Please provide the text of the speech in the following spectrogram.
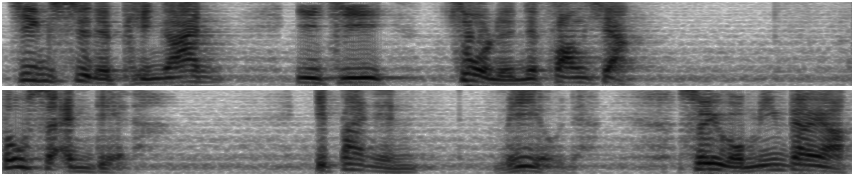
今世的平安，以及做人的方向，都是恩典啊！一般人。”没有的，所以我们应当要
